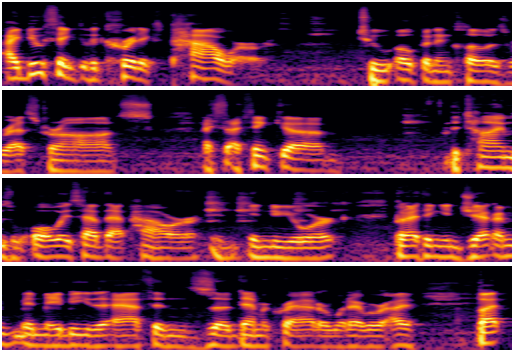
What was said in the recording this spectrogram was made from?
I do think the critics' power to open and close restaurants. I, I think. um the Times will always have that power in, in New York, but I think in general, it may be the Athens uh, Democrat or whatever. I, but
